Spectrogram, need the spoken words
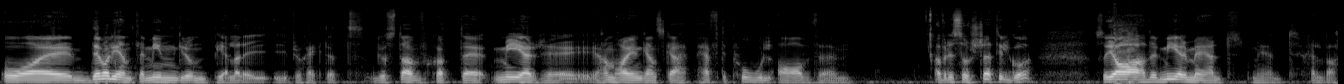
Och eh, det var egentligen min grundpelare i, i projektet. Gustav skötte mer, han har ju en ganska häftig pool av, av resurser att tillgå. Så jag hade mer med, med själva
